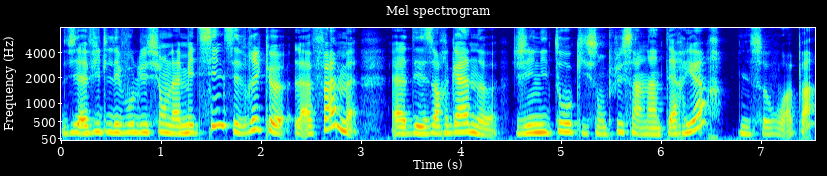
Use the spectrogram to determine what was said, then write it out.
vis-à-vis de l'évolution de la médecine, c'est vrai que la femme a des organes génitaux qui sont plus à l'intérieur, ils ne se voient pas.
